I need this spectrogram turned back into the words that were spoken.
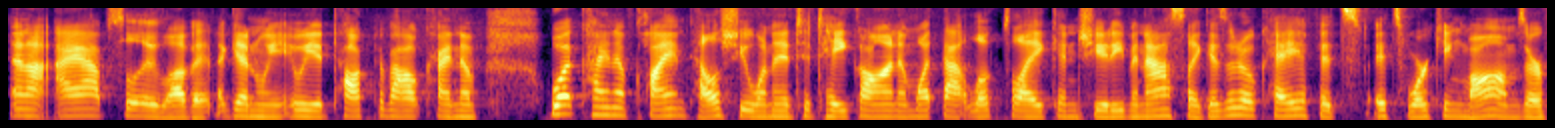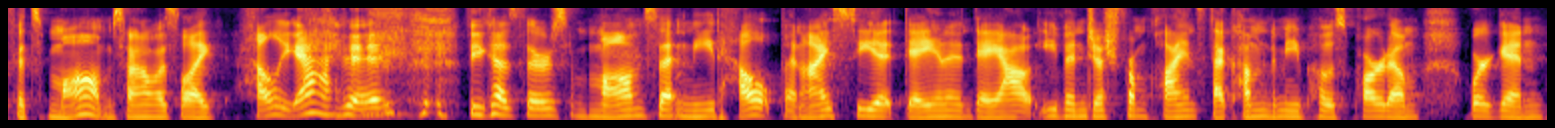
And I, I, absolutely love it. Again, we, we had talked about kind of what kind of clientele she wanted to take on and what that looked like. And she had even asked, like, is it okay if it's it's working moms or if it's moms? And I was like, hell yeah, it is. because there's moms that need help. And I see it day in and day out, even just from clients that come to me postpartum, where again,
